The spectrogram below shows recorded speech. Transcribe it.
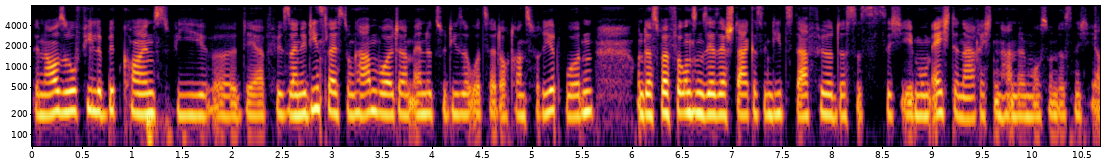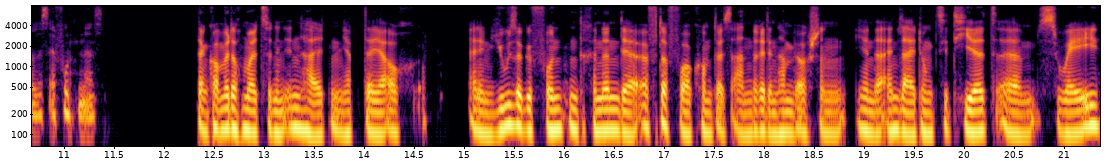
genauso viele Bitcoins, wie äh, der für seine Dienstleistung haben wollte, am Ende zu dieser Uhrzeit auch transferiert wurden. Und das war für uns ein sehr, sehr starkes Indiz dafür, dass es sich eben um echte Nachrichten handeln muss und dass nicht alles erfunden ist. Dann kommen wir doch mal zu den Inhalten. Ihr habt da ja auch einen User gefunden drinnen, der öfter vorkommt als andere. Den haben wir auch schon hier in der Einleitung zitiert. Ähm, Sway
